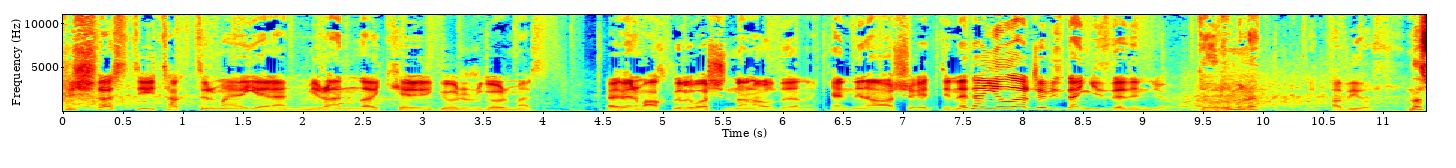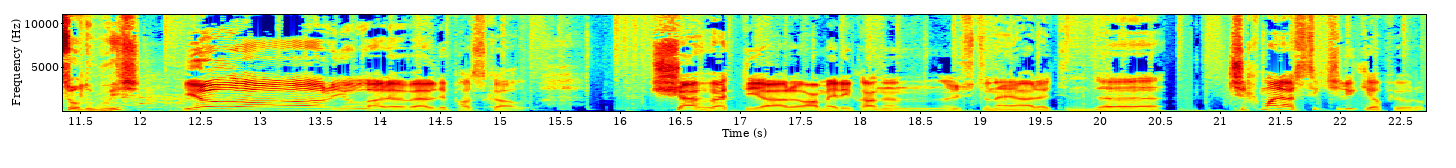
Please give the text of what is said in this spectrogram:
kış lastiği taktırmaya gelen Miranda Keril görür görmez efendim aklını başından aldığını kendine aşık ettiğini neden yıllarca bizden gizledin diyor. Doğru mu lan? Tabii olsun. Nasıl oldu bu iş? Yıllar yıllar evveldi Pascal. Şehvet diyarı Amerika'nın üstün eyaletinde çıkma lastikçilik yapıyorum.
